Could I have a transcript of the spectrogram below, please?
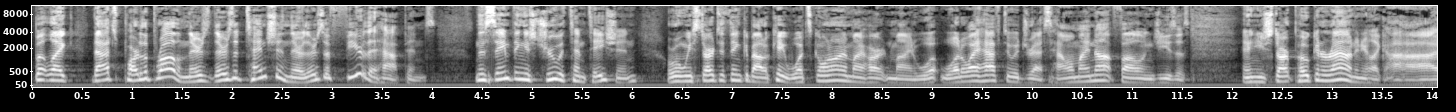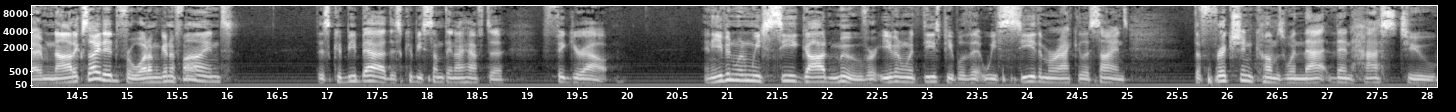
But like that's part of the problem. There's there's a tension there. There's a fear that happens. And the same thing is true with temptation, or when we start to think about, okay, what's going on in my heart and mind? What what do I have to address? How am I not following Jesus? And you start poking around, and you're like, I'm not excited for what I'm gonna find. This could be bad. This could be something I have to figure out. And even when we see God move, or even with these people, that we see the miraculous signs, the friction comes when that then has to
